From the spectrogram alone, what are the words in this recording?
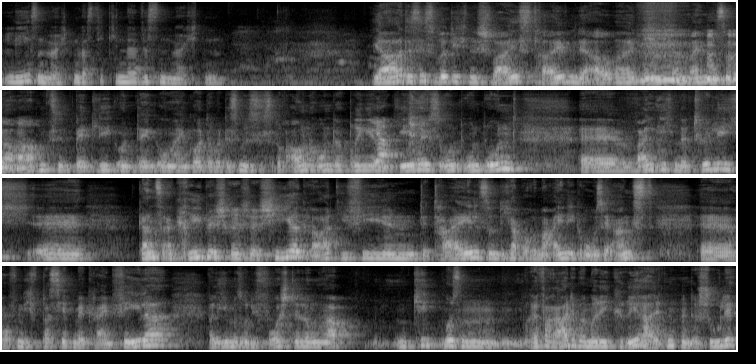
lesen möchten, was die Kinder wissen möchten? Ja, das ist wirklich eine schweißtreibende Arbeit, wo ich dann manchmal sogar abends im Bett liege und denke, oh mein Gott, aber das müsstest du doch auch noch unterbringen ja. und jenes und, und, und. Äh, weil ich natürlich äh, ganz akribisch recherchiere, gerade die vielen Details und ich habe auch immer eine große Angst, äh, hoffentlich passiert mir kein Fehler, weil ich immer so die Vorstellung habe, ein Kind muss ein Referat über Marie Curie halten in der Schule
